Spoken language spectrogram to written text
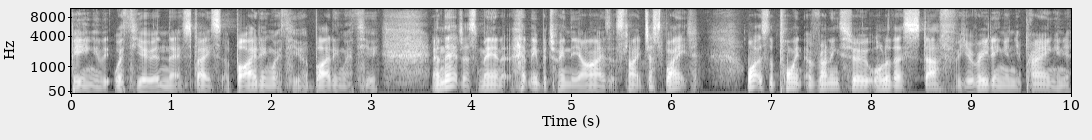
being with you in that space, abiding with you, abiding with you. And that just, man, it hit me between the eyes. It's like, just wait. What is the point of running through all of this stuff? You're reading and you're praying and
